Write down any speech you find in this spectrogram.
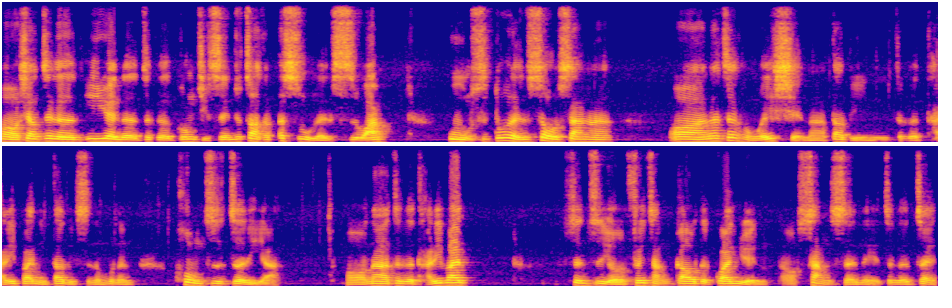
哦，像这个医院的这个攻击事件，就造成二十五人死亡，五十多人受伤啊！哇，那这很危险呐！到底你这个塔利班，你到底是能不能控制这里啊？哦，那这个塔利班。甚至有非常高的官员哦上升诶，这个在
